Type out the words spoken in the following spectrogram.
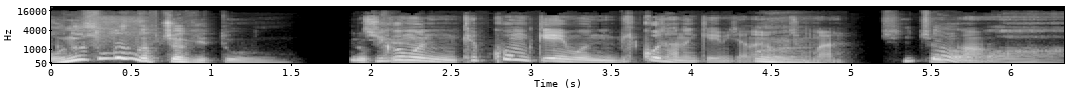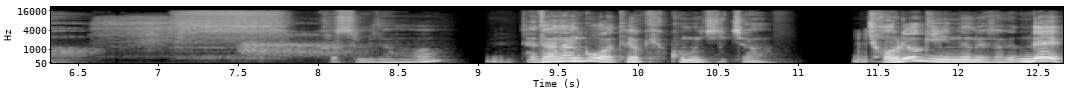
어느 순간 갑자기 또. 이렇게. 지금은 캡콤 게임은 믿고 사는 게임이잖아요 음. 정말 진짜, 그러니까. 와. 그렇습니다. 대단한 것 같아요, 캡콤은 진짜. 음. 저력이 있는 회사. 근데,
